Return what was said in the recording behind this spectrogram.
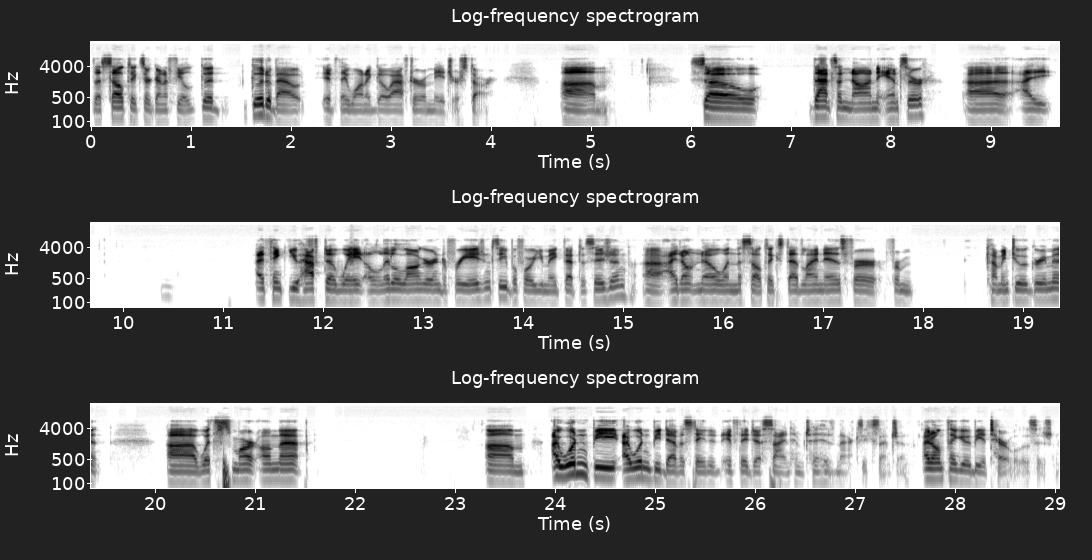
the Celtics are going to feel good good about if they want to go after a major star. Um, so that's a non-answer. Uh, I I think you have to wait a little longer into free agency before you make that decision. Uh, I don't know when the Celtics deadline is for for coming to agreement uh, with Smart on that. Um, I wouldn't be I wouldn't be devastated if they just signed him to his max extension. I don't think it would be a terrible decision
